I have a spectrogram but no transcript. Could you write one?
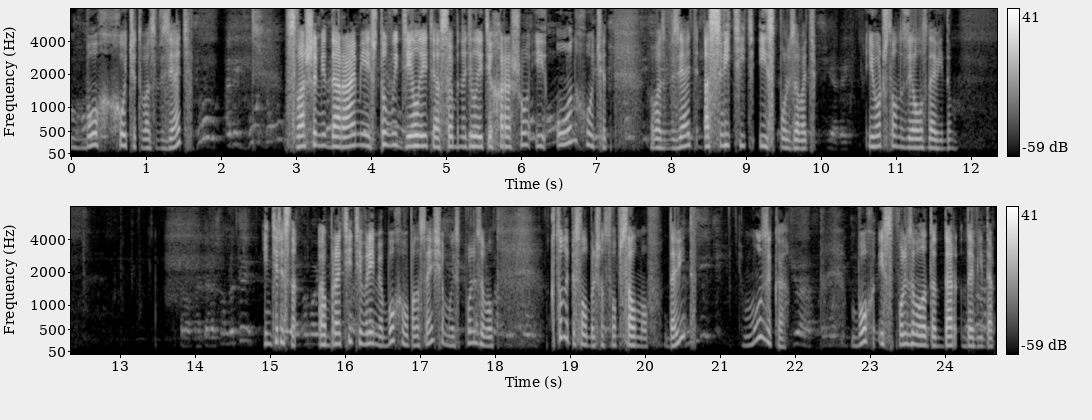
Бог хочет вас взять с вашими дарами, и что вы делаете, особенно делаете хорошо, и Он хочет вас взять, осветить и использовать. И вот что Он сделал с Давидом. Интересно, обратите время, Бог его по-настоящему использовал. Кто написал большинство псалмов? Давид? Музыка? Бог использовал этот дар Давида.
